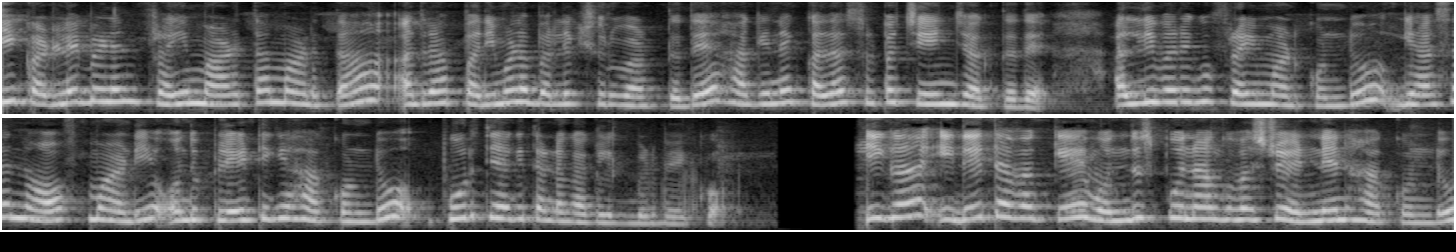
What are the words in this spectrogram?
ಈ ಕಡಲೆಬೇಳೆನ ಫ್ರೈ ಮಾಡ್ತಾ ಮಾಡ್ತಾ ಅದರ ಪರಿಮಳ ಬರಲಿಕ್ಕೆ ಶುರುವಾಗ್ತದೆ. ಹಾಗೆಯೇ ಕಲರ್ ಸ್ವಲ್ಪ ಚೇಂಜ್ ಆಗ್ತದೆ. ಅಲ್ಲಿವರೆಗೂ ಫ್ರೈ ಮಾಡಿಕೊಂಡು ಗ್ಯಾಸನ್ನು ಆಫ್ ಮಾಡಿ ಒಂದು ಪ್ಲೇಟಿಗೆ ಹಾಕ್ಕೊಂಡು ಪೂರ್ತಿಯಾಗಿ ತಣ್ಣಗಾಗ್ಲಿಕ್ಕೆ ಬಿಡಬೇಕು. ಈಗ ಇದೇ ತವಕ್ಕೆ ಒಂದು ಸ್ಪೂನ್ ಆಗುವಷ್ಟು ಎಣ್ಣೆನ ಹಾಕ್ಕೊಂಡು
